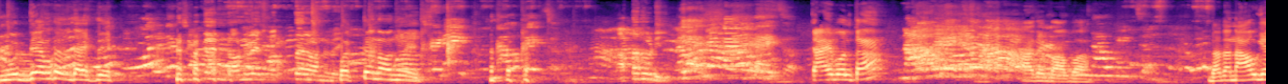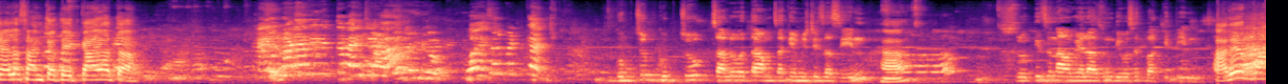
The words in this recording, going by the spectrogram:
मुद्द्यावर जायचे चिकन नॉनव्हेज फक्त नॉनव्हेज फक्त नॉनव्हेज आता थोडी. काय बोलता? अरे बाबा. दादा नाव घ्यायला सांगतात काय आता? गुपचूप गुपचूप चालू होता आमचा केमिस्ट्रीचा सीन हा. श्रुतीचं नाव घ्यायला अजून दिवस आहेत बाकी तीन. अरे वा.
